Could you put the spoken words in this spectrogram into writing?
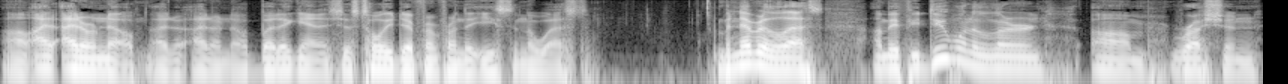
Uh, I, I don't know. I don't, I don't know. But again, it's just totally different from the East and the West. But nevertheless, um, if you do want to learn um, Russian,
